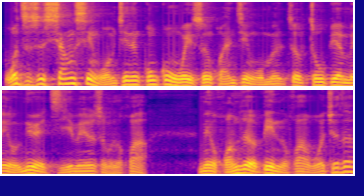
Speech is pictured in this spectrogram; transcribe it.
我只是相信，我们今天公共卫生环境，我们这周边没有疟疾，没有什么的话，没有黄热病的话，我觉得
